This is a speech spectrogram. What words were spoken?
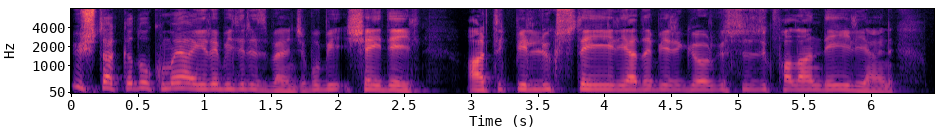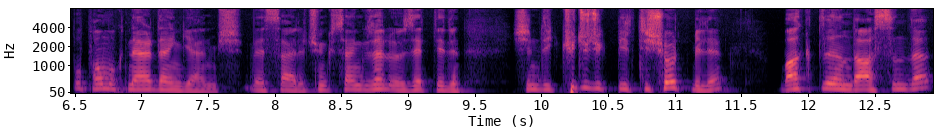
3 dakikada okumaya ayırabiliriz bence. Bu bir şey değil. Artık bir lüks değil ya da bir görgüsüzlük falan değil yani. Bu pamuk nereden gelmiş vesaire. Çünkü sen güzel özetledin. Şimdi küçücük bir tişört bile baktığında aslında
